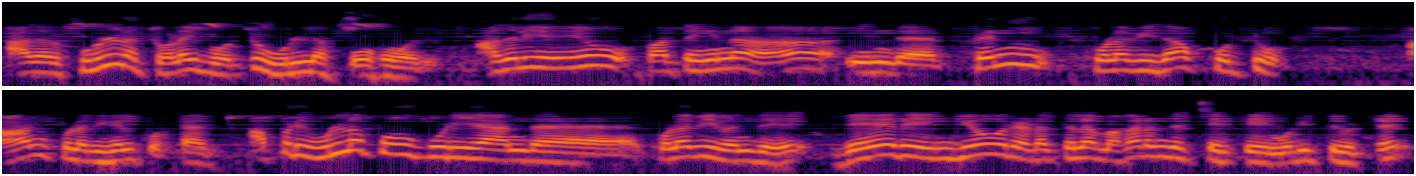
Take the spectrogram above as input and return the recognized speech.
அதற்குள்ள தொலை போட்டு உள்ள போகும் அது. அதுலேயும் பார்த்தீங்கன்னா இந்த பெண் குழவி தான் கொட்டும். ஆண் குழவிகள் கொட்டாது. அப்படி உள்ள போகக்கூடிய அந்த குழவி வந்து வேறு எங்கேயோ ஒரு இடத்துல மகரந்த சேர்க்கையை முடித்து விட்டு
